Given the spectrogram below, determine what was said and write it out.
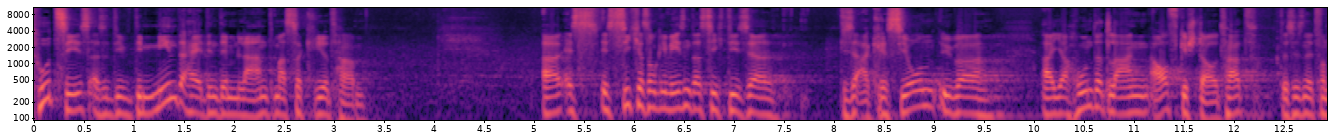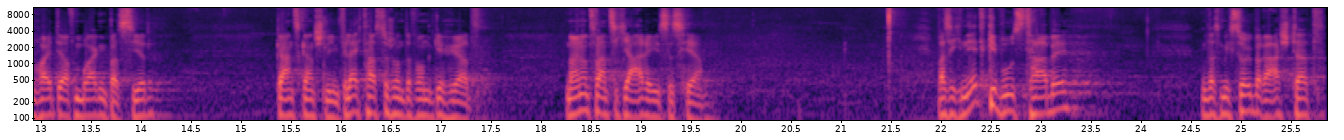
Tutsis, also die, die Minderheit in dem Land, massakriert haben. Äh, es ist sicher so gewesen, dass sich diese, diese Aggression über ein Jahrhundert lang aufgestaut hat. Das ist nicht von heute auf morgen passiert. Ganz, ganz schlimm. Vielleicht hast du schon davon gehört. 29 Jahre ist es her. Was ich nicht gewusst habe und was mich so überrascht hat,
